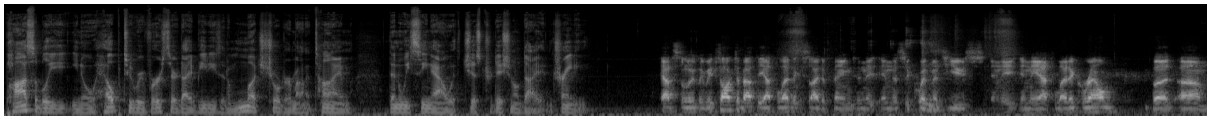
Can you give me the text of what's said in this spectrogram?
possibly you know help to reverse their diabetes in a much shorter amount of time than we see now with just traditional diet and training. Absolutely. We've talked about the athletic side of things and the, in this equipment's use in the in the athletic realm, but um,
